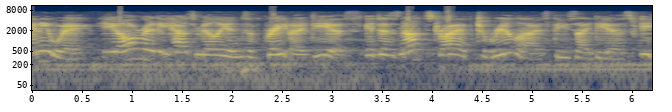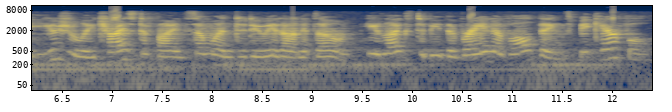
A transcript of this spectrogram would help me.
Anyway, he already has millions of great ideas. It does not strive to realize these ideas. It usually tries to find someone to do it on its own. He likes to be the brain of all things. Be careful.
